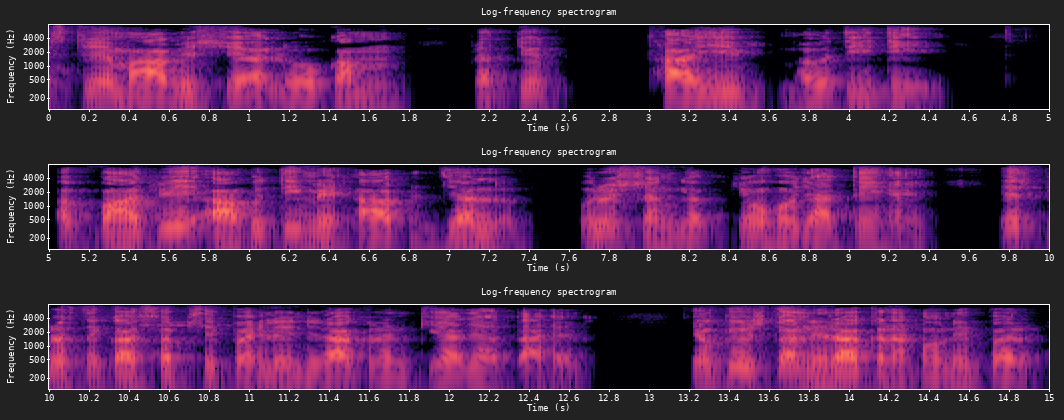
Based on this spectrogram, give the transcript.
स्त्रियमाविश्य लोकं प्रत्युत्थायी भवतीति। अब पांचवी आहुति में आप जल पुरुष संज्ञक क्यों हो जाते हैं? इस प्रश्न का सबसे पहले निराकरण किया जाता है, क्योंकि उसका निराकरण होने पर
